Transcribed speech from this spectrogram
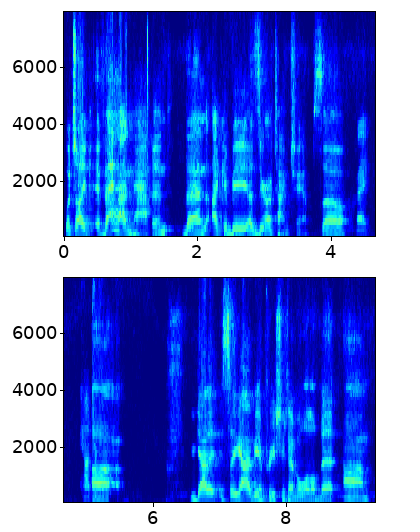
which like if that hadn't happened then i could be a zero time champ so Right. Uh you got to so you got to be appreciative a little bit um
